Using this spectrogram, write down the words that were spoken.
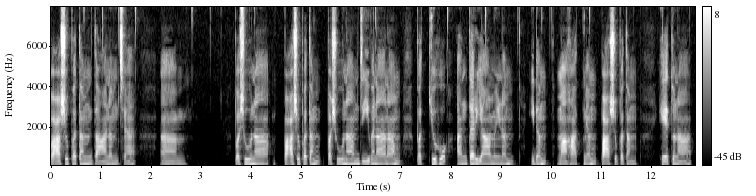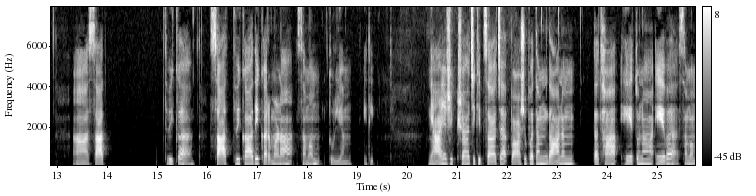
पाशुपतं दानं च पशूना पाशुपतं पशूनां जीवनानां पत्युः अन्तर्यामिणम् इदं माहात्म्यं पाशुपतं हेतुना सात्विक सात्विकादिकर्मणा समं तुल्यम् इति। न्यायशिक्षाचिकित्सा च पाशुपतं दानं तथा हेतुना एव समं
